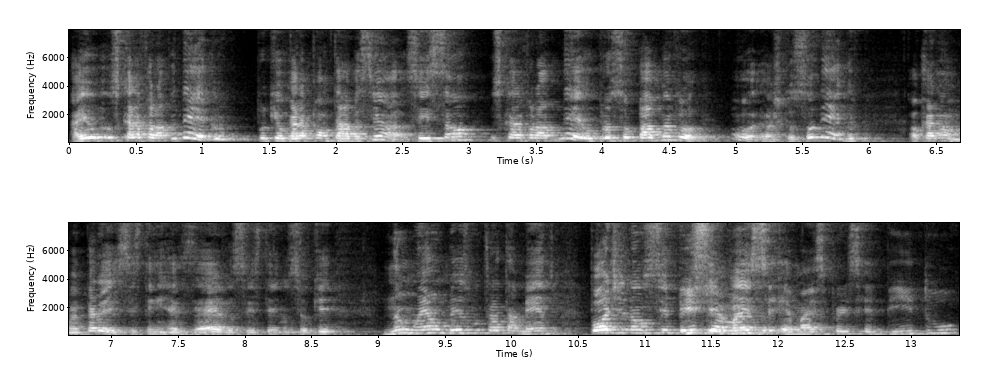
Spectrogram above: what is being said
Aí os caras falavam negro, porque o cara apontava assim, ó, vocês são, os caras falavam negro. O professor Pablo não falou, oh, eu acho que eu sou negro. Aí o cara, não, mas peraí, vocês têm reserva, vocês têm não sei o quê. Não é o mesmo tratamento. Pode não ser percebido. Isso é mais, é mais percebido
